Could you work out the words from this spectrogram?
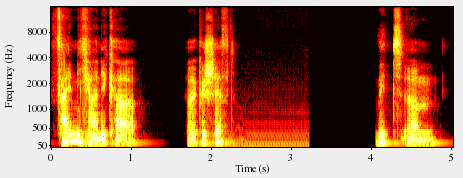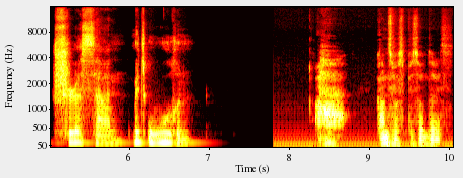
Feinmechaniker-Geschäft mit ähm, Schlössern, mit Uhren. Ah, ganz was Besonderes.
